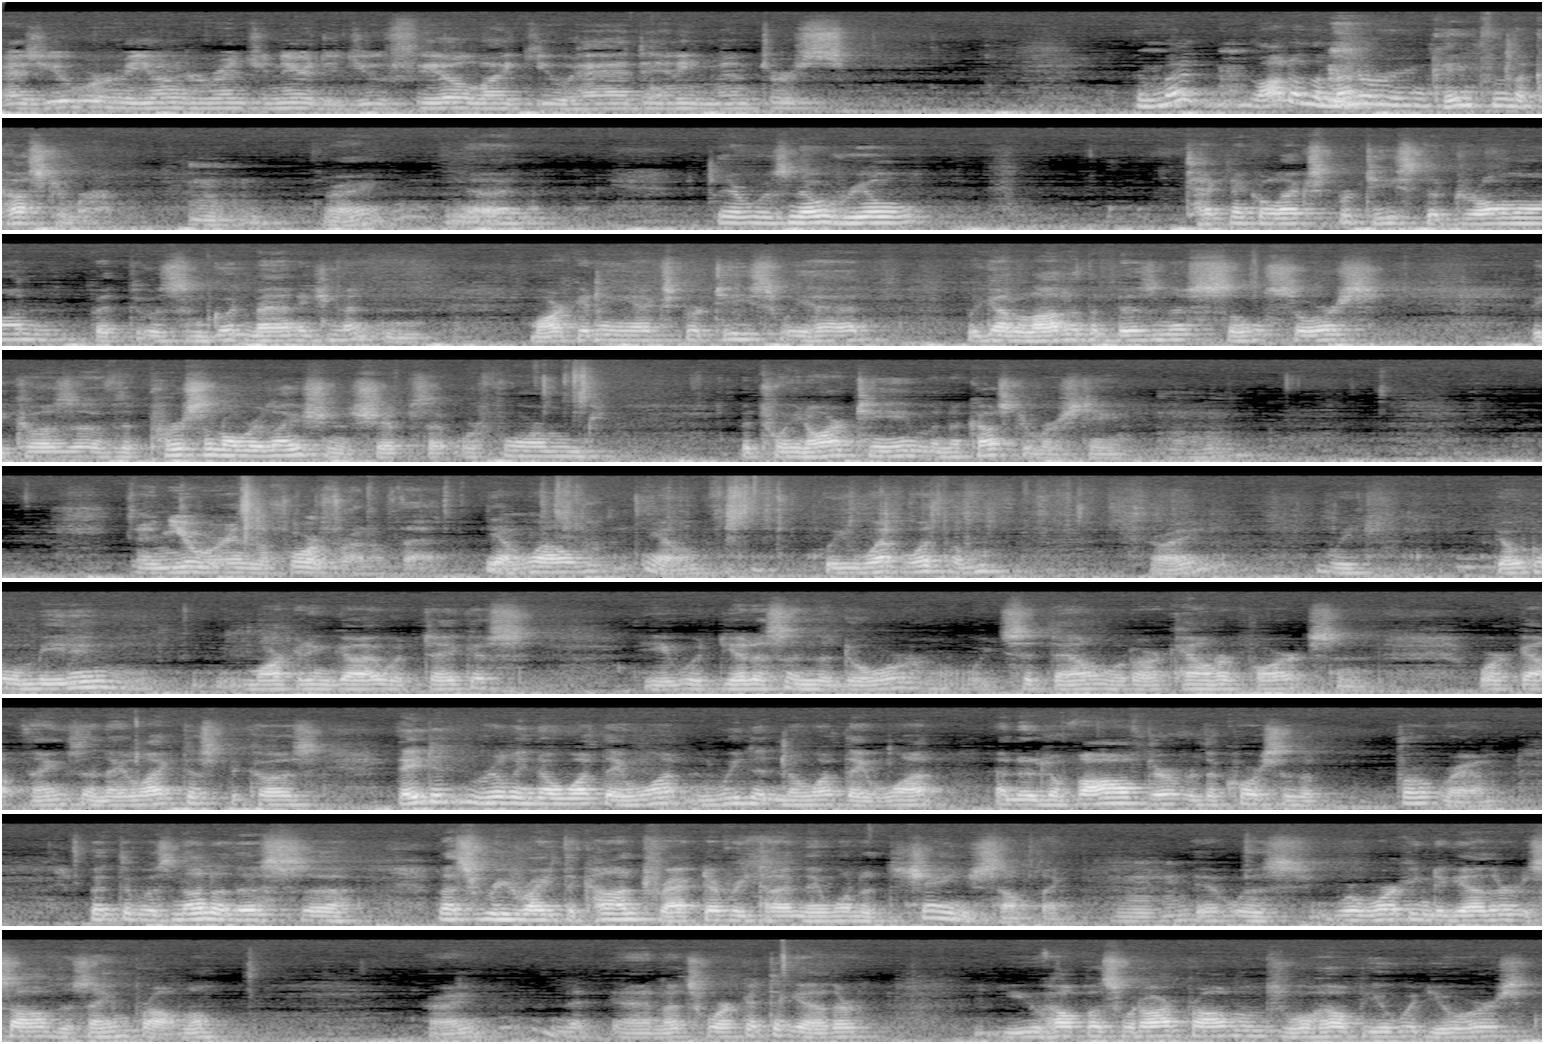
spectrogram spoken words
As you were a younger engineer, did you feel like you had any mentors? A lot of the mentoring came from the customer, Mm-hmm. right? Uh, there was no real technical expertise to draw on, but there was some good management and marketing expertise we had. We got a lot of the business sole source because of the personal relationships that were formed between our team and the customer's team. Mm-hmm. And you were in the forefront of that. Yeah, well, you know, we went with them, right? We'd go to a meeting, marketing guy would take us, he would get us in the door, we'd sit down with our counterparts and work out things, and they liked us because they didn't really know what they want, and we didn't know what they want, and it evolved over the course of the program. But there was none of this, uh, let's rewrite the contract every time they wanted to change something. It was, we're working together to solve the same problem, right? And let's work it together. You help us with our problems, we'll help you with yours,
